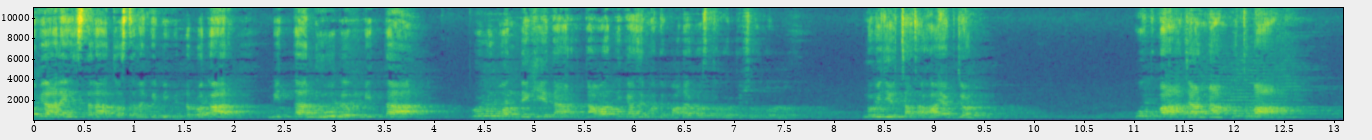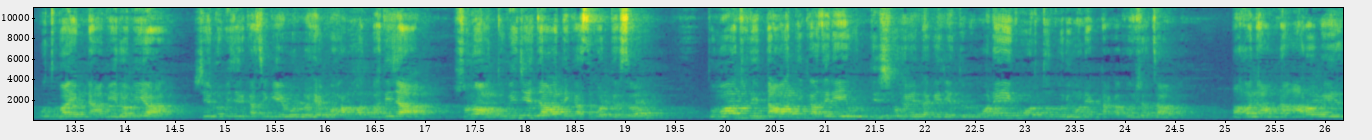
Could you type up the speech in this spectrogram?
নবী আলাই ইসলাতামকে বিভিন্ন প্রকার মিথ্যা লোভ এবং মিথ্যা প্রলোভন দেখিয়ে তার দাওয়াতি কাজের মধ্যে বাধাগ্রস্ত করতে শুরু করল। নবীজির চাচা হয় একজন উতবা, যার নাম উতবা। উতবা ইবনে আবি রবিয়া, সে নবীজির কাছে গিয়ে বলল, হে মোহাম্মদ, ভাতিজা, শোনো, তুমি যে দাওয়াতি কাজ করতেছো, তোমার যদি দাওয়াতি কাজের এই উদ্দেশ্য হয়ে থাকে যে তুমি অনেক অর্থ করি, অনেক টাকা পয়সা চাও, তাহলে আমরা আরবের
